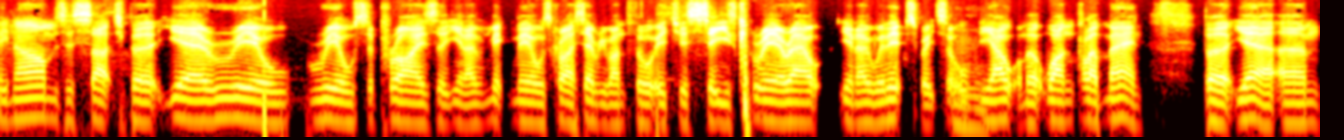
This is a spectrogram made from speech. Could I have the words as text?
in arms as such. But yeah, real, real surprise that you know Mick Mills, Christ, everyone thought he'd just see his career out, you know, with Ipswich, sort of Mhm. the ultimate one club man. But yeah, um,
